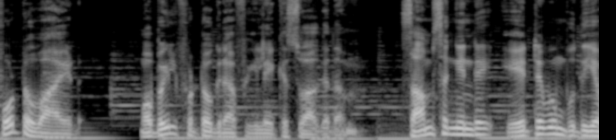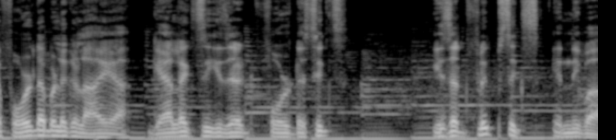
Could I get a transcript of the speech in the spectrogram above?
ഫോട്ടോ വൈഡ് മൊബൈൽ ഫോട്ടോഗ്രാഫിയിലേക്ക് സ്വാഗതം. സാംസങ്ങിന്റെ ഏറ്റവും പുതിയ ഫോൾഡബിളുകളായ Galaxy Z fold six Z flip six എന്നിവ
